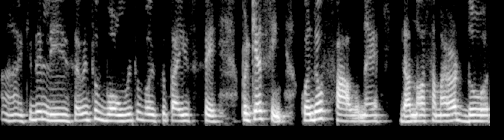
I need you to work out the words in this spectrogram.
Ai, que delícia, muito bom, muito bom escutar isso, Fê. Porque assim, quando eu falo, né, da nossa maior dor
